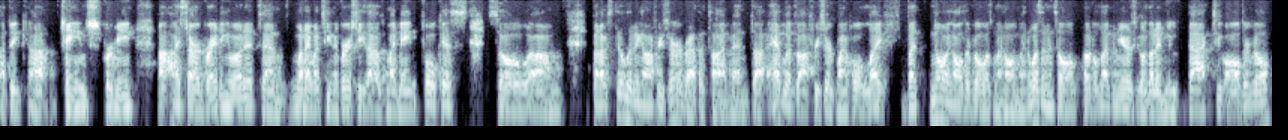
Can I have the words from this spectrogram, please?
a big uh, change for me. Uh, I started writing about it, and when I went to university, that was my main focus. So, um, but I was still living off reserve at the time, and uh, I had lived off reserve my whole life. But knowing Alderville was my home, and it wasn't until about 11 years ago that I moved back to Alderville.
